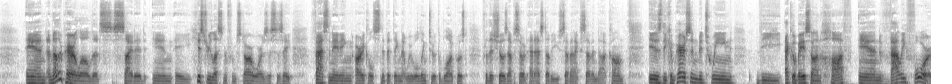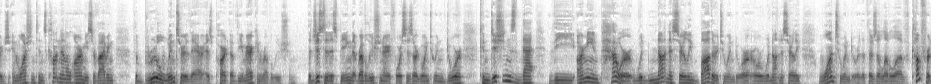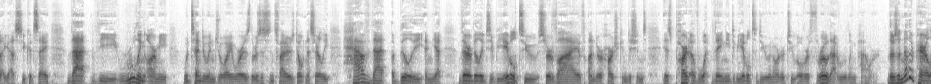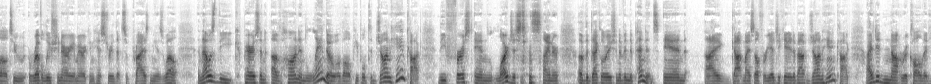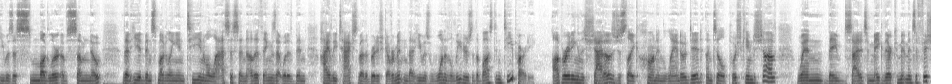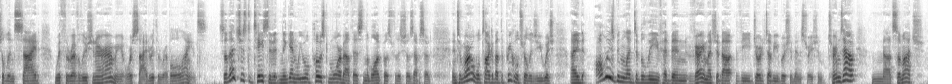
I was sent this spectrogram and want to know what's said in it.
And another parallel that's cited in a history lesson from Star Wars, this is a fascinating article snippet thing that we will link to at the blog post for this show's episode at sw7x7.com, is the comparison between the Echo Base on Hoth and Valley Forge in Washington's Continental Army surviving the brutal winter there as part of the American Revolution. The gist of this being that revolutionary forces are going to endure conditions that the army in power would not necessarily bother to endure or would not necessarily want to endure. That there's a level of comfort, I guess you could say, that the ruling army would tend to enjoy, whereas the resistance fighters don't necessarily have that ability, and yet their ability to be able to survive under harsh conditions is part of what they need to be able to do in order to overthrow that ruling power. There's another parallel to revolutionary American history that surprised me as well, and that was the comparison of Han and Lando, of all people, to John Hancock, the first and largest signer of the Declaration of Independence. And I got myself re educated about John Hancock. I did not recall that he was a smuggler of some note, that he had been smuggling in tea and molasses and other things that would have been highly taxed by the British government, and that he was one of the leaders of the Boston Tea Party. Operating in the shadows, just like Han and Lando did, until push came to shove when they decided to make their commitments official and side with the Revolutionary Army or side with the Rebel Alliance. So that's just a taste of it, and again, we will post more about this in the blog post for this show's episode. And tomorrow we'll talk about the prequel trilogy, which I'd always been led to believe had been very much about the George W. Bush administration. Turns out, not so much.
